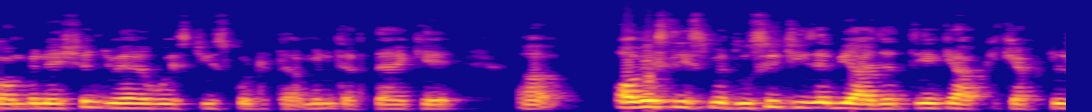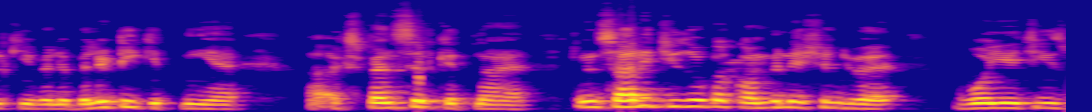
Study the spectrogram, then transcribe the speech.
कॉम्बिनेशन जो है, वो इस चीज़ को डिटर्मिन करता है कि ऑब्वियसली इसमें दूसरी चीज़ें भी आ जाती हैं कि आपकी कैपिटल की अवेलेबिलिटी कितनी है एक्सपेंसिव कितना है। तो इन सारी चीज़ों का कॉम्बिनेशन जो है, वो ये चीज़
